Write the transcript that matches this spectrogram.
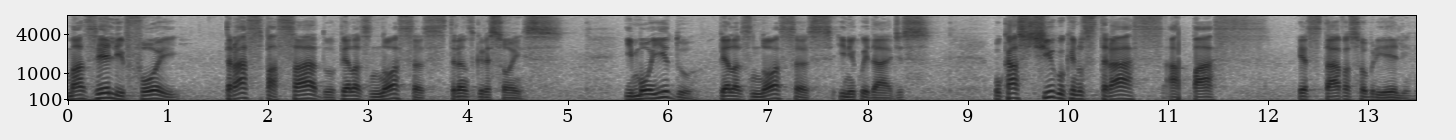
Mas ele foi traspassado pelas nossas transgressões e moído pelas nossas iniquidades. O castigo que nos traz a paz estava sobre ele.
